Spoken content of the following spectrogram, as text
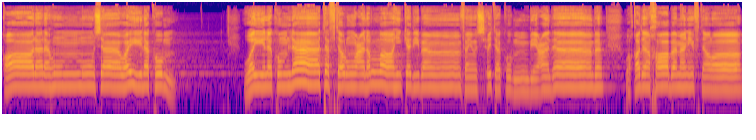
قال لهم موسى ويلكم ويلكم لا تفتروا على الله كذبا فيسحتكم بعذاب. وقد خاب من افترى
